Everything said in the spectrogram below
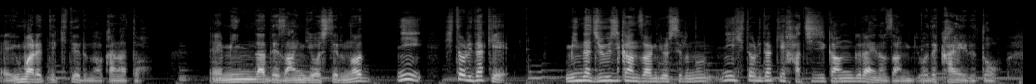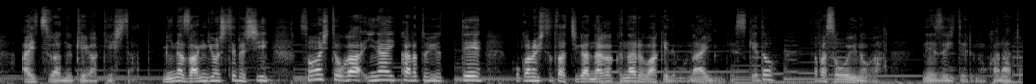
えー、生まれてきてるのかなと、えー、みんなで残業してるのに一人だけみんな10時間残業してるのに1人だけ8時間ぐらいの残業で帰るとあいつは抜け駆けしたみんな残業してるしその人がいないからといって他の人たちが長くなるわけでもないんですけどやっぱそういうのが根付いてるのかなと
